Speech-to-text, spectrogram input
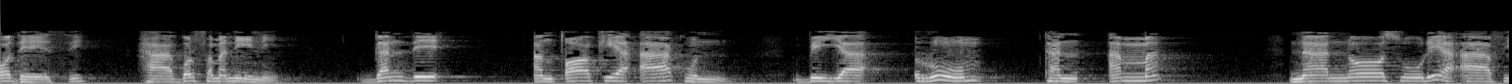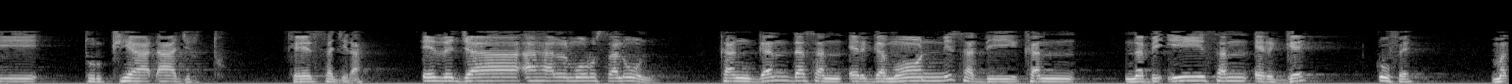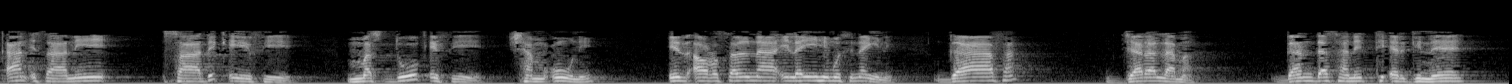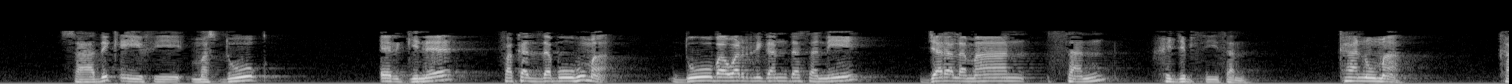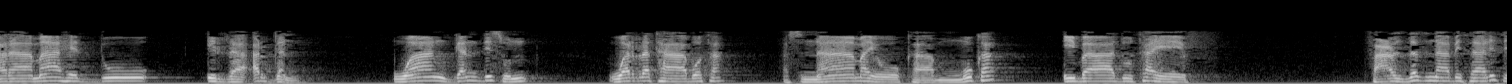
أوديسي ها غرف منيني غندي أنطاكيا آكن بيا روم تن أما naannoo suuriyaa fi turkiyaadhaa jirtu keessa jira idh jaa'aha almursaluun kan ganda san ergamoonni sadii kan nabi'ii san erge dhufe maqaan isaanii saadiqii fi masduuqi fi sham'uuni إذ أرسلنا إليهم اثنين قاف جرى لما ganda sanitti erginee saadiqii fi masduuq erginee fakadhabuuhuma duuba warri ganda sanii jara lamaan san hijibsiisan kanuma karaamaa hedduu irraa argan. Waan gandi sun warra taabota asnaama yookaan muka ibaadu ta'eef فعززنا بثالث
